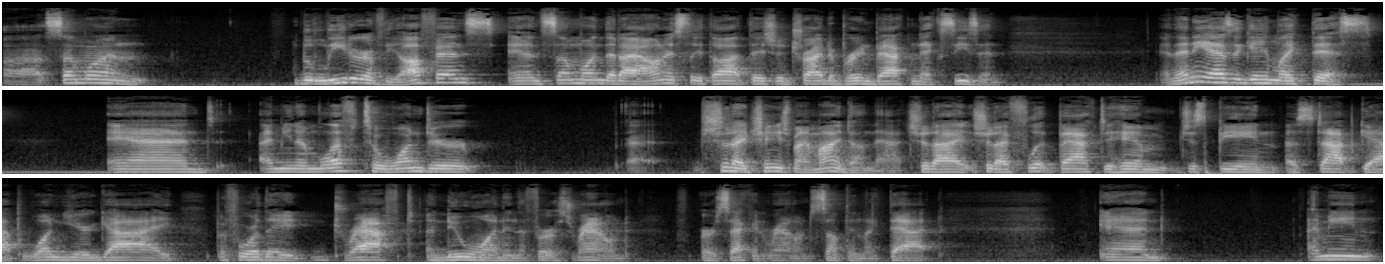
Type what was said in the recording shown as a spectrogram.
uh, someone the leader of the offense and someone that I honestly thought they should try to bring back next season. And then he has a game like this. And I mean, I'm left to wonder should I change my mind on that? Should I should I flip back to him just being a stopgap one year guy before they draft a new one in the first round or second round, something like that? And I mean,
